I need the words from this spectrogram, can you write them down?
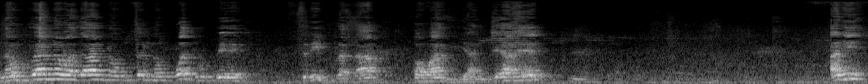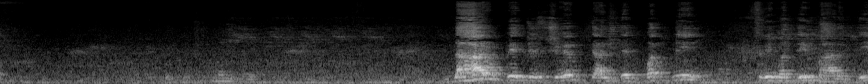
नव्याण्णव हजार नऊशे नव्वद रुपये श्री प्रताप पवार यांचे आहेत. आणि दहा रुपयाचे शेप त्यांचे पत्नी श्रीमती भारती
